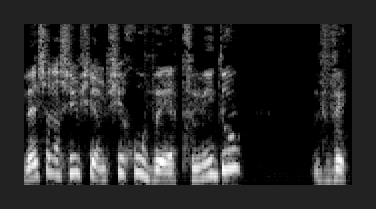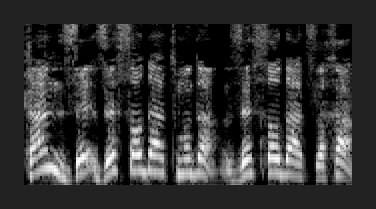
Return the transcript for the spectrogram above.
ויש אנשים שימשיכו ויתמידו, וכאן זה, זה סוד ההתמדה, זה סוד ההצלחה.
